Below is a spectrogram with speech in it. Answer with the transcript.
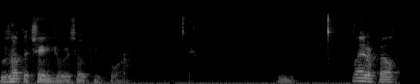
was not the change I was hoping for. Hmm. Later, Phil.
